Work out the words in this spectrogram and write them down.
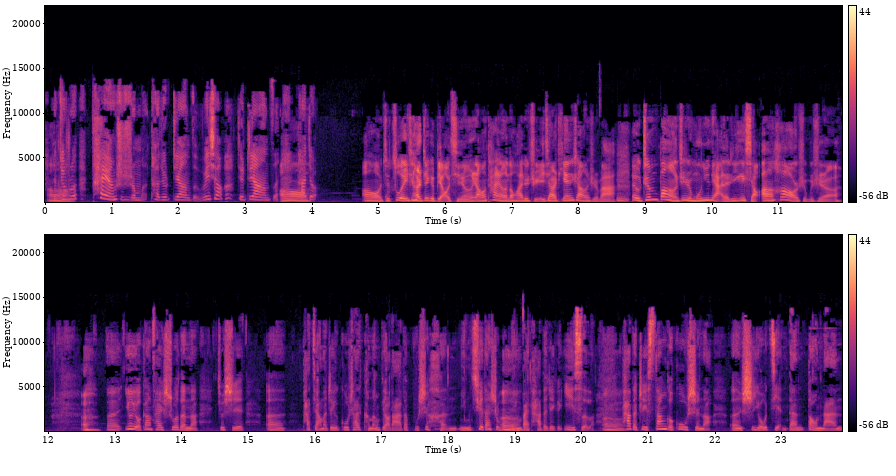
他就说太阳是什么，他就这样子微笑，就这样子。哦，他就，哦，就做一下这个表情，然后太阳的话就指一下天上，是吧？嗯。哎呦，真棒！这是母女俩的一个小暗号，是不是？嗯嗯，又有刚才说的呢，就是嗯。他讲的这个故事，他可能表达的不是很明确，但是我明白他的这个意思了。嗯，他的这三个故事呢，嗯，是由简单到难，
